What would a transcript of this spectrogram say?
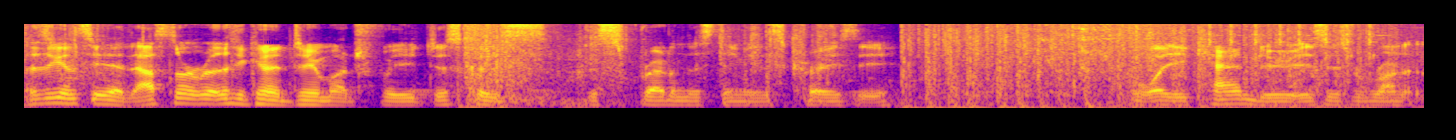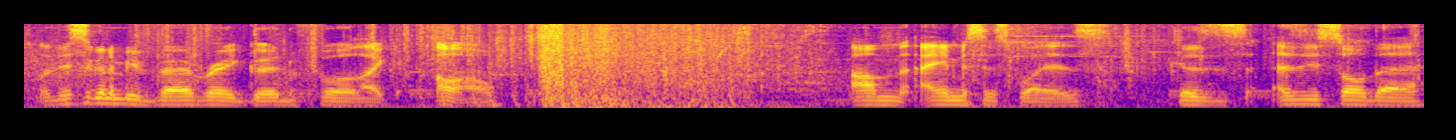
As you can see, that's not really going to do much for you just because the spread on this thing is crazy. But what you can do is just run it. This is going to be very, very good for like, uh oh um, aim assist players. Because as you saw there,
